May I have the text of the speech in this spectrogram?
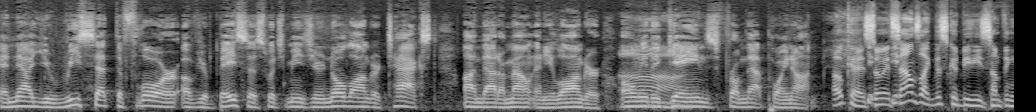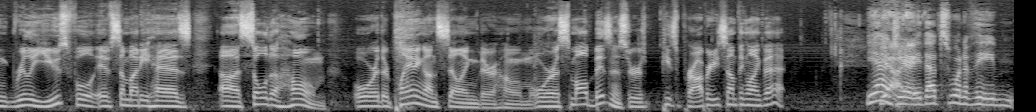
and now you reset the floor of your basis, which means you're no longer taxed on that amount any longer. Only the gains from that point on. Okay, so it sounds like this could be something really useful if somebody has uh, sold a home or they're planning on selling their home or a small business or a piece of property, something like that. Yeah, Yeah, Jerry, it- that's one of the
